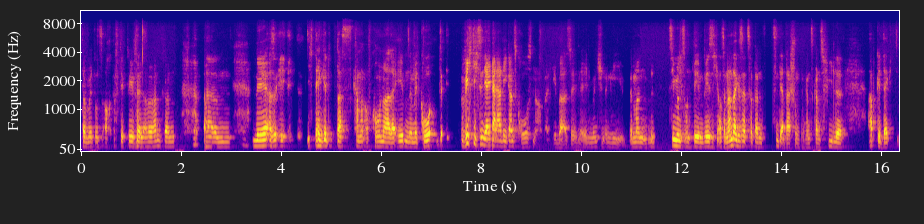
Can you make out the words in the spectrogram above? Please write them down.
damit uns auch FDP-Wähler hören können. Ähm, nee, also ich, ich, denke, das kann man auf kommunaler Ebene mit gro Wichtig sind ja da die ganz großen Arbeitgeber. Also in, in München irgendwie, wenn man mit Siemens und BMW sich auseinandergesetzt hat, dann sind ja da schon ganz, ganz viele abgedeckt.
